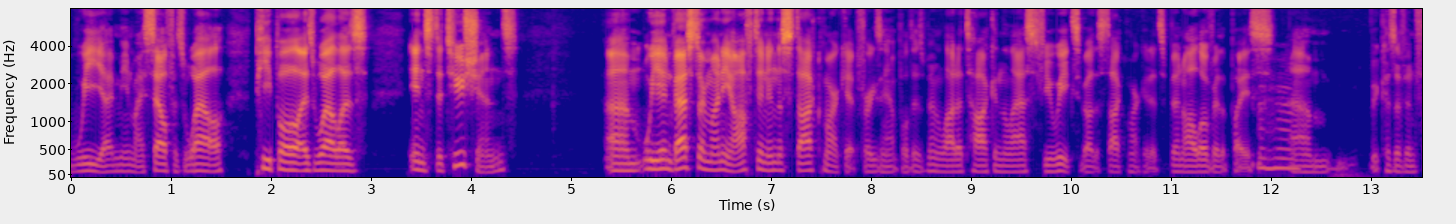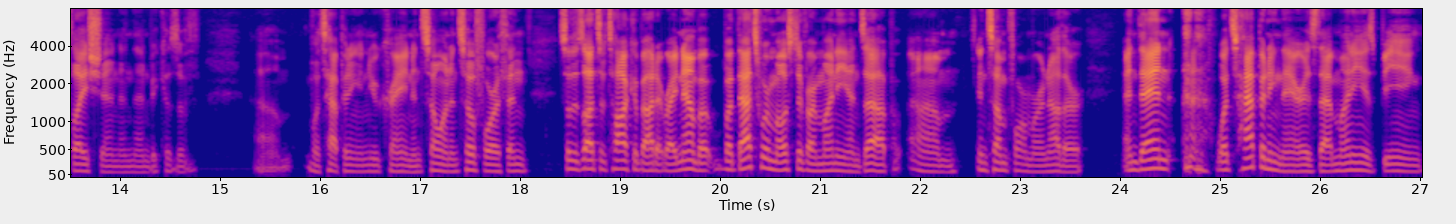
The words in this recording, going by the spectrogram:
we, I mean myself as well, people as well as institutions. Um, we invest our money often in the stock market, for example. There's been a lot of talk in the last few weeks about the stock market. It's been all over the place mm-hmm. um, because of inflation, and then because of um, what's happening in Ukraine, and so on and so forth. And so there's lots of talk about it right now but but that's where most of our money ends up um, in some form or another and then what's happening there is that money is being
